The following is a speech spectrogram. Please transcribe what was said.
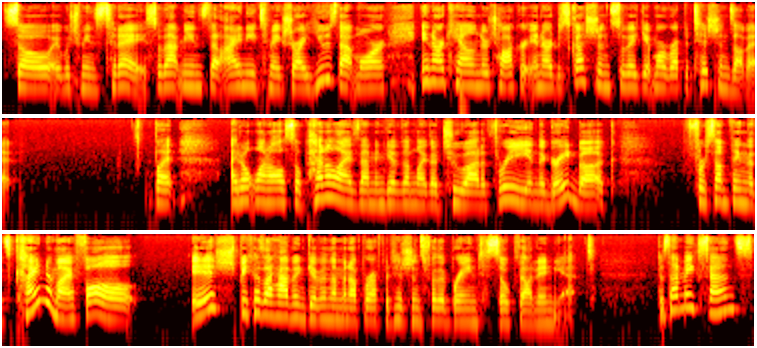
So, which means today. So that means that I need to make sure I use that more in our calendar talk or in our discussions so they get more repetitions of it. But I don't want to also penalize them and give them like a two out of three in the grade book for something that's kind of my fault ish because I haven't given them enough repetitions for their brain to soak that in yet. Does that make sense?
